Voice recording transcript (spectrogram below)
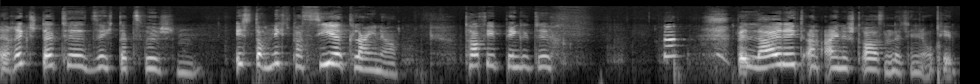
Rick stellte sich dazwischen. Ist doch nichts passiert, Kleiner. Toffee pinkelte beleidigt an eine Straßenlaterne. Okay.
